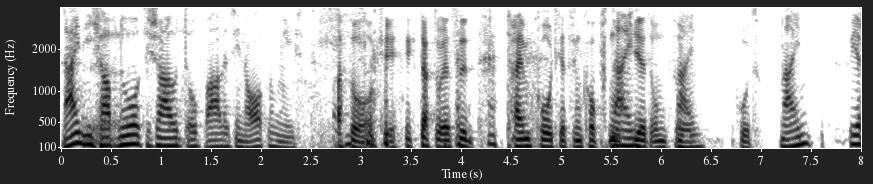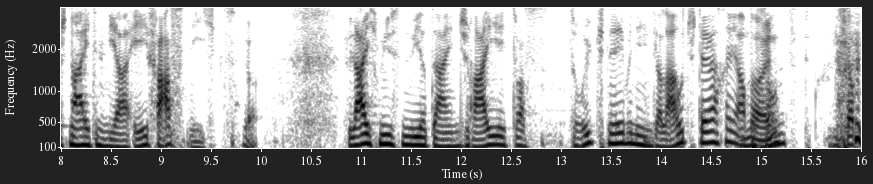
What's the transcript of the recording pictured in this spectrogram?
Nein, ich habe nur geschaut, ob alles in Ordnung ist. Ach so, okay. Ich dachte, du hast den Timecode jetzt im Kopf Nein, notiert, um zu. nein. Gut. Nein, wir schneiden ja eh fast nichts. Ja. Vielleicht müssen wir deinen Schrei etwas zurücknehmen in der Lautstärke, aber Nein. sonst Ich habe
